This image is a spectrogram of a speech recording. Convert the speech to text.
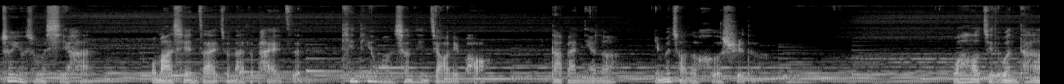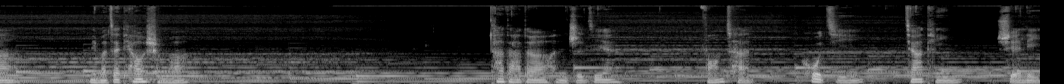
这有什么稀罕？”我妈现在就拿着牌子，天天往相亲角里跑，大半年了，你们找到合适的？我好奇地问她：“你们在挑什么？”她答得很直接：房产、户籍、家庭、学历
